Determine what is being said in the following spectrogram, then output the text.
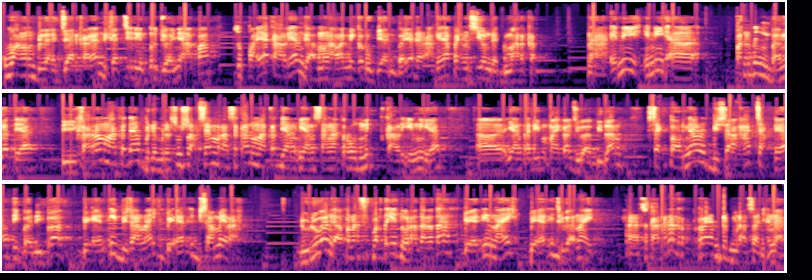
uang belajar kalian dikecilin. Tujuannya apa? Supaya kalian nggak mengalami kerugian bayar dan akhirnya pensiun dari market. Nah ini ini uh, penting banget ya. Di karena marketnya benar-benar susah. Saya merasakan market yang yang sangat rumit kali ini ya. Uh, yang tadi Michael juga bilang sektornya bisa acak ya. Tiba-tiba BNI bisa naik BRI bisa merah. Dulu kan nggak pernah seperti itu. Rata-rata BNI naik BRI juga naik. Nah sekarang kan random rasanya. Nah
